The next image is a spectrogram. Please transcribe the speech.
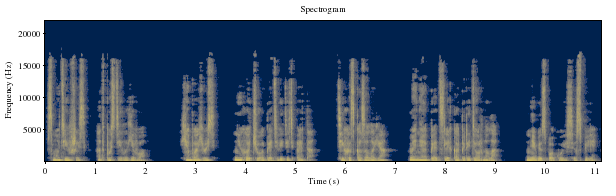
Смутившись, отпустила его. «Я боюсь, не хочу опять видеть это», – тихо сказала я. Меня опять слегка передернуло. «Не беспокойся, спи.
